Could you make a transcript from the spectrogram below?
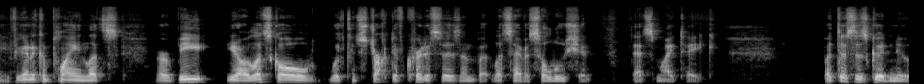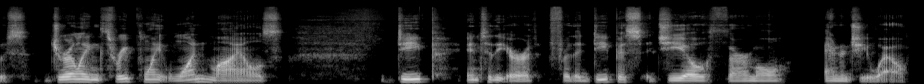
If you're going to complain, let's, or be, you know, let's go with constructive criticism, but let's have a solution. That's my take. But this is good news. Drilling 3.1 miles deep into the earth for the deepest geothermal energy well.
